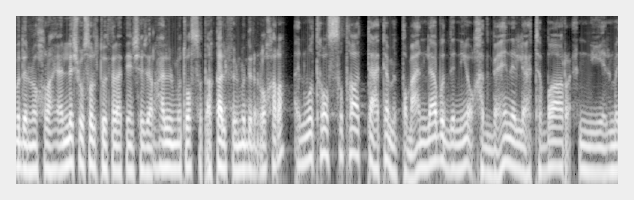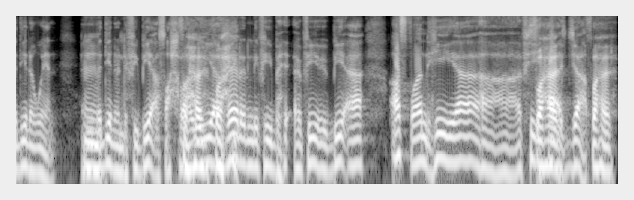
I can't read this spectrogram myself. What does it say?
المدن الاخرى يعني ليش وصلتوا 30 شجرة؟ هل المتوسط أقل في المدن الأخرى؟ المتوسطات تعتمد طبعا لابد أن يؤخذ بعين الاعتبار أن المدينة وين. المدينة اللي في بيئة صحراوية صحيح. غير اللي في في بيئة أصلا هي فيها صحيح اشجار صحيح.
